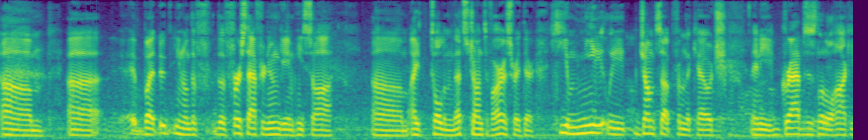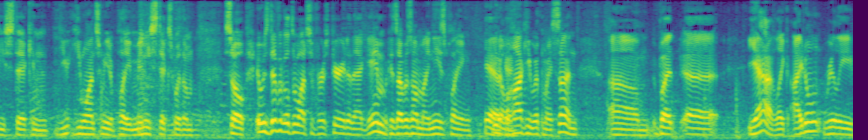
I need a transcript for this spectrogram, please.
Um, uh, but you know, the f- the first afternoon game he saw, um, I told him that's John Tavares right there. He immediately jumps up from the couch and he grabs his little hockey stick and he wants me to play mini sticks with him. So it was difficult to watch the first period of that game because I was on my knees playing, Yeah, you know, okay. hockey with my son. Um, but uh, yeah, like I don't really.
